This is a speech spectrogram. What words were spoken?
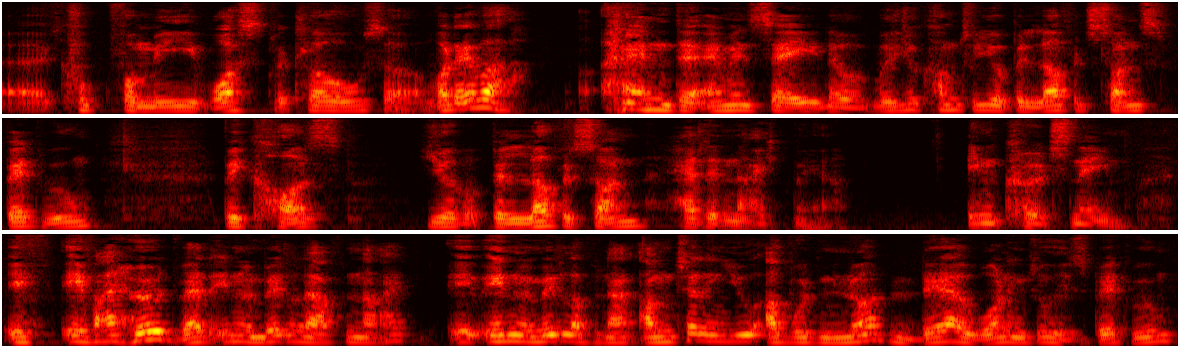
uh, cooked for me, washed the clothes, or whatever." And uh, I mean, say, you know, will you come to your beloved son's bedroom because your beloved son had a nightmare in Kurt's name? If if I heard that in the middle of the night, in the middle of the night, I'm telling you, I would not dare run into his bedroom.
